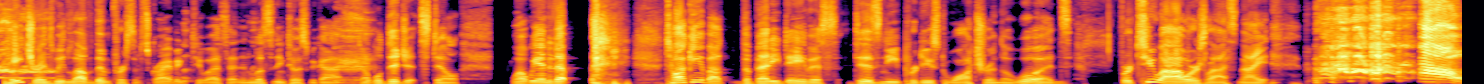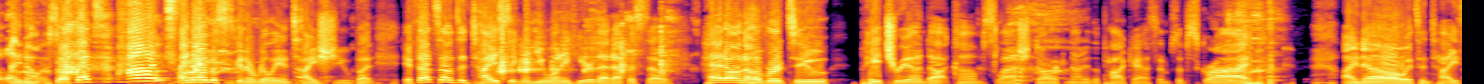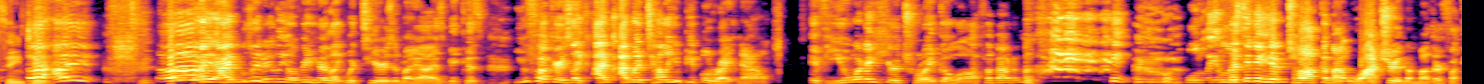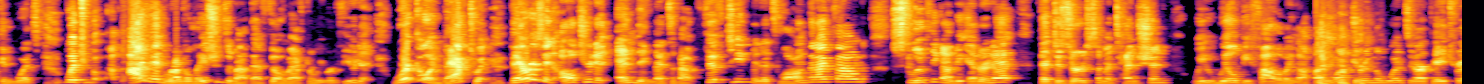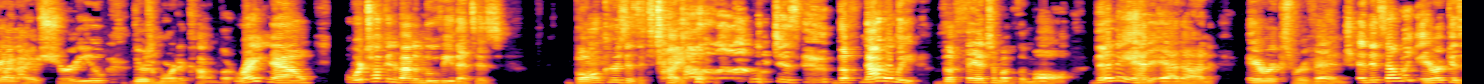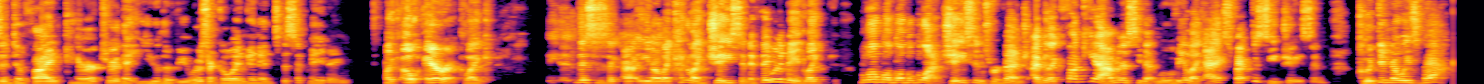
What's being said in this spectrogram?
patrons we love them for subscribing to us and, and listening to us. We got double digits still. Well we ended up talking about the Bette Davis disney produced watcher in the woods for two hours last night How? I know. So if that's how, Troy? I know this is going to really entice you, but if that sounds enticing and you want to hear that episode, head on over to patreon.com slash dark night of the podcast and subscribe. I know it's enticing to. Uh, I, uh, I, I'm literally over here like with tears in my eyes because you fuckers like I'm. I'm gonna tell you people right now. If you want to hear Troy go off about a movie, listen to him talk about Watcher in the motherfucking woods, which I've had revelations about that film after we reviewed it. We're going back to it. There is an alternate ending that's about 15 minutes long that I found sleuthing on the internet that deserves some attention. We will be following up on Watcher in the Woods in our Patreon. I assure you, there's more to come. But right now, we're talking about a movie that's as bonkers as its title, which is the not only the Phantom of the Mall, then they had to add on Eric's revenge. And it's not like Eric is a defined character that you, the viewers, are going in anticipating. Like, oh, Eric, like, this is, uh, you know, like kind of like Jason. If they would have made like blah, blah, blah, blah, blah, Jason's revenge, I'd be like, fuck yeah, I'm to see that movie. Like, I expect to see Jason. Good to know he's back.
